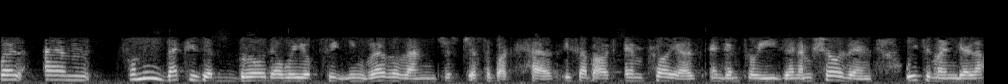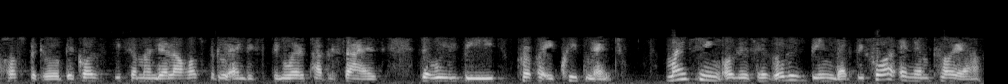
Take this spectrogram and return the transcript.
Well, um, for me, that is a broader way of thinking rather than just, just about health. It's about employers and employees. And I'm sure then with the Mandela Hospital, because it's a Mandela Hospital and it's been well publicized, there will be proper equipment. My thing always has always been that before an employer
